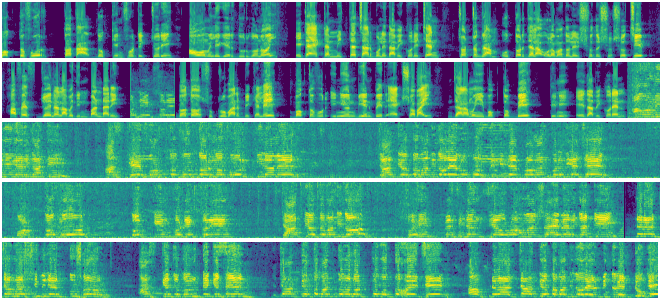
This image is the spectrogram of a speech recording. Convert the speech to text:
বক্তপুর তথা দক্ষিণ ফটিকচুরি আওয়ামী লীগের দুর্গ নয়, এটা একটা মিথ্যাচার বলে দাবি করেছেন চট্টগ্রাম উত্তর জেলা ওলামা দলের সদস্য সচিব হাফেজ জয়নাল আবেদিন ভান্ডারী। গত শুক্রবার বিকেলে বক্তপুর ইউনিয়ন বিএনপির এক সভায় জারাময়ী বক্তব্যে তিনি এই দাবি করেন। আওয়ামী লীগের আজকে বক্তব্য ধর্মপুর জাতীয়তাবাদী দলের উপস্থিতিতে প্রমাণ করে দিয়েছে বক্তব্য দক্ষিণ ফটিকছড়ি জাতীয়তাবাদী দল শহীদ প্রেসিডেন্ট জিয়াউর রহমান সাহেবের গাটি যারা জামা শিবিরের দূষণ আজকে যখন দেখেছেন জাতীয়তাবাদী দল ঐক্যবদ্ধ হয়েছে, আপনারা জাতীয়তাবাদী দলের ভিতরে ঢুকে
